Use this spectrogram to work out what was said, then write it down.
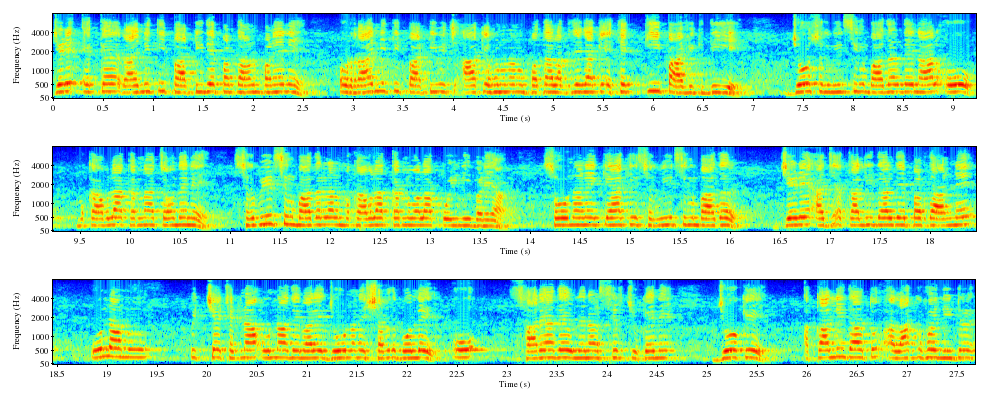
ਜਿਹੜੇ ਇੱਕ ਰਾਜਨੀਤੀ ਪਾਰਟੀ ਦੇ ਪ੍ਰਧਾਨ ਬਣੇ ਨੇ, ਉਹ ਰਾਜਨੀਤੀ ਪਾਰਟੀ ਵਿੱਚ ਆ ਕੇ ਹੁਣ ਉਹਨਾਂ ਨੂੰ ਪਤਾ ਲੱਗ ਜਾਏਗਾ ਕਿ ਇੱਥੇ ਕੀ ਭਾਅ ਵਿਕਦੀ ਏ। ਜੋ ਸੁਖਬੀਰ ਸਿੰਘ ਬਾਦਲ ਦੇ ਨਾਲ ਉਹ ਮੁਕਾਬਲਾ ਕਰਨਾ ਚਾਹੁੰਦੇ ਨੇ, ਸੁਖਬੀਰ ਸਿੰਘ ਬਾਦਲ ਨਾਲ ਮੁਕਾਬਲਾ ਕਰਨ ਵਾਲਾ ਕੋਈ ਨਹੀਂ ਬਣਿਆ। ਸੋ ਉਹਨਾਂ ਨੇ ਕਿਹਾ ਕਿ ਸੁਖਬੀਰ ਸਿੰਘ ਬਾਦਲ ਜਿਹੜੇ ਅੱਜ ਅਕਾਲੀ ਦਲ ਦੇ ਪ੍ਰਧਾਨ ਨੇ, ਉਹਨਾਂ ਨੂੰ ਪਿੱਛੇ ਛੱਡਣਾ, ਉਹਨਾਂ ਦੇ ਬਾਰੇ ਜੋ ਉਹਨਾਂ ਨੇ ਸ਼ਬਦ ਬੋਲੇ, ਉਹ ਸਾਰਿਆਂ ਦੇ ਉਹਦੇ ਨਾਲ ਸਿਰ ਚੁੱਕੇ ਨੇ, ਜੋ ਕਿ ਅਕਾਲੀ ਦਲ ਤੋਂ ਅਲੱਗ ਹੋਏ ਲੀਡਰ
